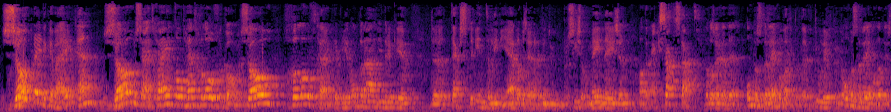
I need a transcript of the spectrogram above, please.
Zo prediken wij en zo zijt gij tot het geloof gekomen. Zo gelooft gij. Ik heb hier onderaan iedere keer de tekst, de interlineair, dat wil zeggen, dan kunt u precies ook meelezen wat er exact staat. Dat wil zeggen, de onderste regel, laat ik dat even toelichten. De onderste regel, dat is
